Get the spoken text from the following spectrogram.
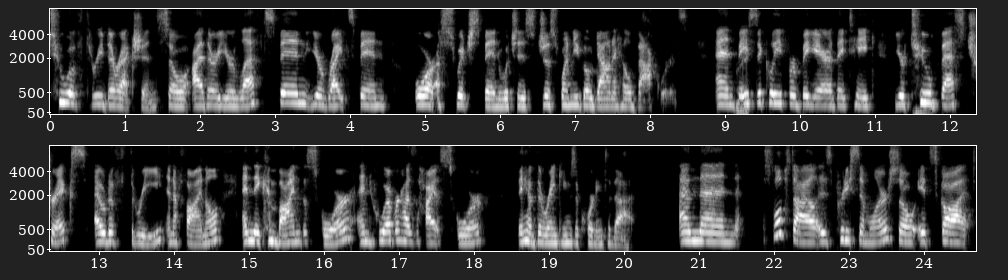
two of three directions. So either your left spin, your right spin, or a switch spin, which is just when you go down a hill backwards. And right. basically, for big air, they take your two best tricks out of three in a final and they combine the score. And whoever has the highest score, they have the rankings according to that. And then slope style is pretty similar. So it's got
